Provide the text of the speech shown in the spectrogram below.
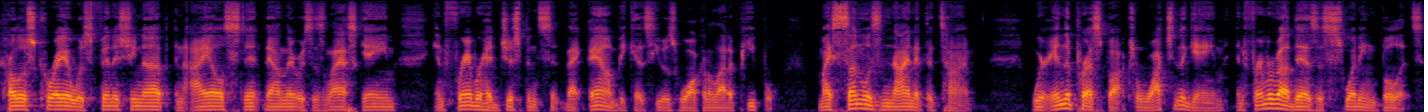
Carlos Correa was finishing up. An IL stint down there was his last game, and Framber had just been sent back down because he was walking a lot of people. My son was nine at the time. We're in the press box, we're watching the game, and Framber Valdez is sweating bullets.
